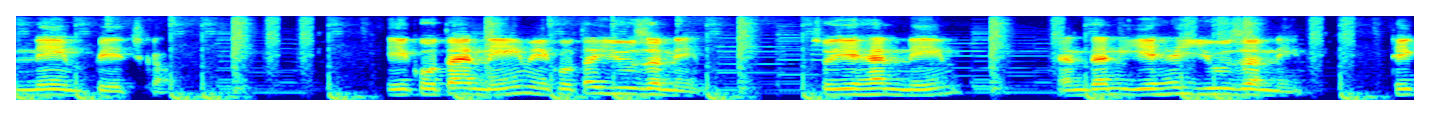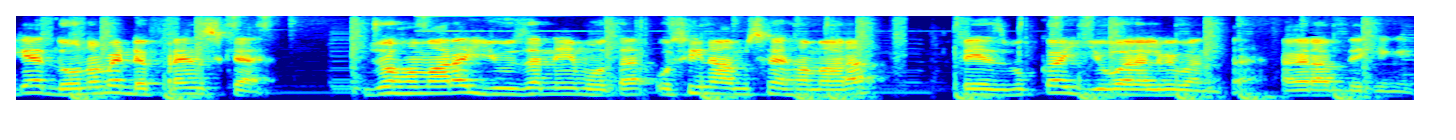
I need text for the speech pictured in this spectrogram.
नेम पेज का। एक होता है नेम एक होता है यूज़र नेम सो ये है नेम एंड देन ये है यूज़र नेम ठीक है? दोनों में डिफरेंस क्या है? जो हमारा यूज़र नेम होता है, उसी नाम से हमारा फेसबुक का URL भी बनता है, अगर आप देखेंगे।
